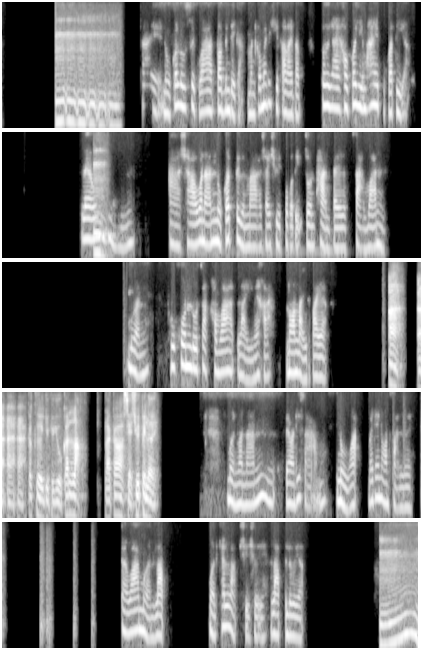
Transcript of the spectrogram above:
อือๆๆๆๆ ใช่ หนูก็รู้สึกว่าตอนเป็นเด็กอะ มันก็ไม่ได้คิดอะไรแบบ เออ ยายเขาก็ยิ้มให้ปกติอะ แล้วอืเหมมือน อ่า เช้าวันนั้นหนูก็ตื่นมาใช้ชีวิตปกติจนผ่านไป 3 วัน เหมือนทุกคนรู้จักคำว่าไหลไหมคะ?นอนไหลไปอะ อา อา ๆ ๆ ก็คืออยู่ๆๆก็หลับ แล้วก็เสียชีวิตไปเลย เหมือนวันนั้นเป็นวันที่3หนูอะไม่ได้นอนฝันเลย แต่ว่าเหมือนหลับ เหมือนแค่หลับเฉยๆหลับไปเลยอะอืม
